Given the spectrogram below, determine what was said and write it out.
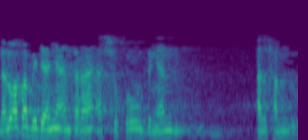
Lalu apa bedanya antara asyukru dengan alhamdu?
